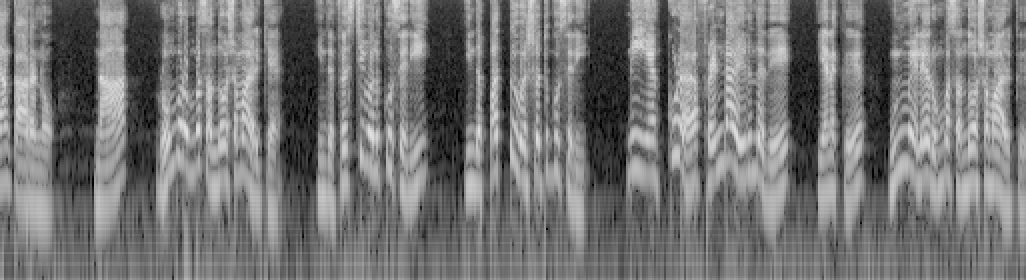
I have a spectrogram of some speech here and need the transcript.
தான் காரணம். நான் ரொம்ப ரொம்ப சந்தோஷமா இருக்கேன். இந்த ஃபெஸ்டிவலுக்கும் சரி இந்த பத்து வருஷத்துக்கும் சரி நீ என் கூட ஃப்ரெண்டா இருந்ததே எனக்கு உண்மையிலே ரொம்ப சந்தோஷமா இருக்கு.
